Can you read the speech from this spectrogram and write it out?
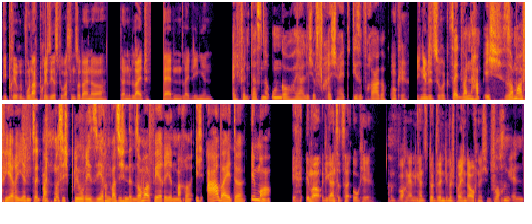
wie priori wonach priorisierst du? Was sind so deine, deine Leitfäden, Leitlinien? Ich finde das eine ungeheuerliche Frechheit, diese Frage. Okay, ich nehme sie zurück. Seit wann habe ich Sommerferien? Seit wann muss ich priorisieren, was ich in den Sommerferien mache? Ich arbeite immer. Immer die ganze Zeit, okay. Und Wochenenden kannst du dann dementsprechend auch nicht. Wochenende.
